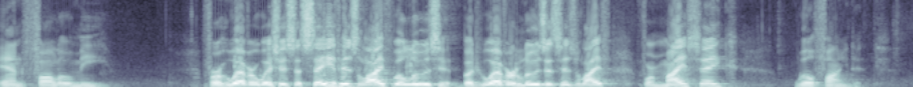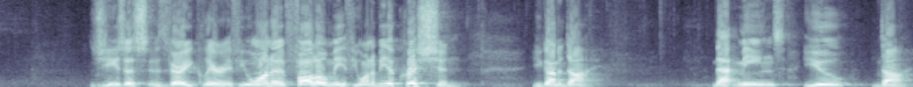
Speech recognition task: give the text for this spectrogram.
and follow me. For whoever wishes to save his life will lose it, but whoever loses his life for my sake will find it. Jesus is very clear. If you want to follow me, if you want to be a Christian, you got to die. That means you die.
